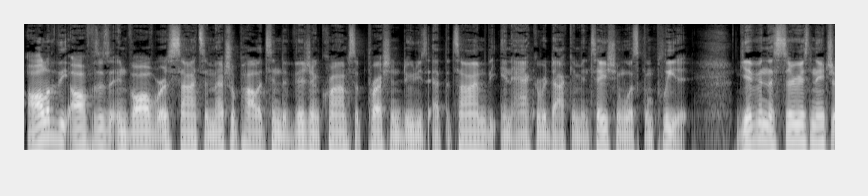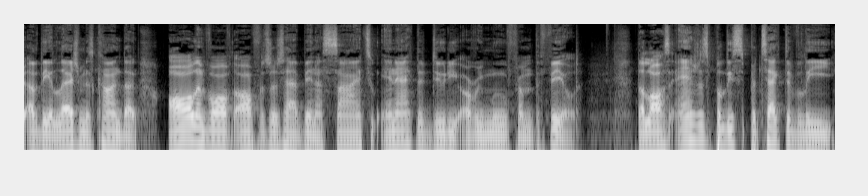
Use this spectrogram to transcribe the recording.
All of the officers involved were assigned to Metropolitan Division crime suppression duties at the time the inaccurate documentation was completed. Given the serious nature of the alleged misconduct, all involved officers have been assigned to inactive duty or removed from the field. The Los Angeles Police Protective League,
